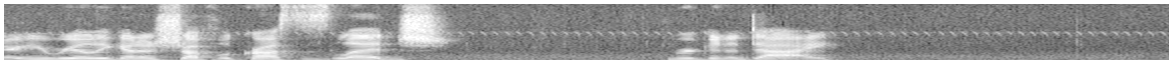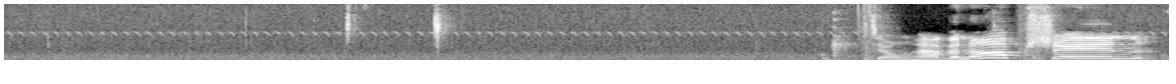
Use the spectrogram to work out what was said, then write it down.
Are you really gonna shuffle across this ledge? We're gonna die. Don't have an option.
